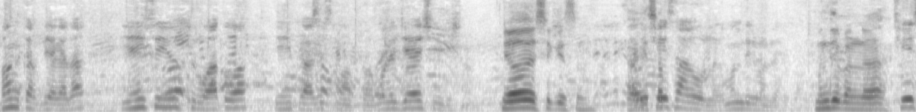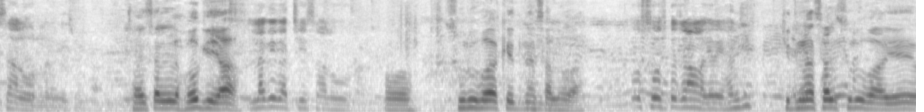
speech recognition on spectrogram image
भंग कर दिया गया था। यहीं से युद्ध शुरुआत हुआ यहीं पे आगे समाप्त हुआ। बोले जय श्री कृष्ण। जय श्री कृष्ण। छह साल और लगे मंदिर बन रहे। मंदिर बन रहा है। छह साल और लगे इसमें। छह साल हो गया। लगेगा छह साल और। शुरू हुआ कितने साल हुआ? सोच कर जान लग रहे हाँ। जी? कितना साल शुरू हुआ ये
